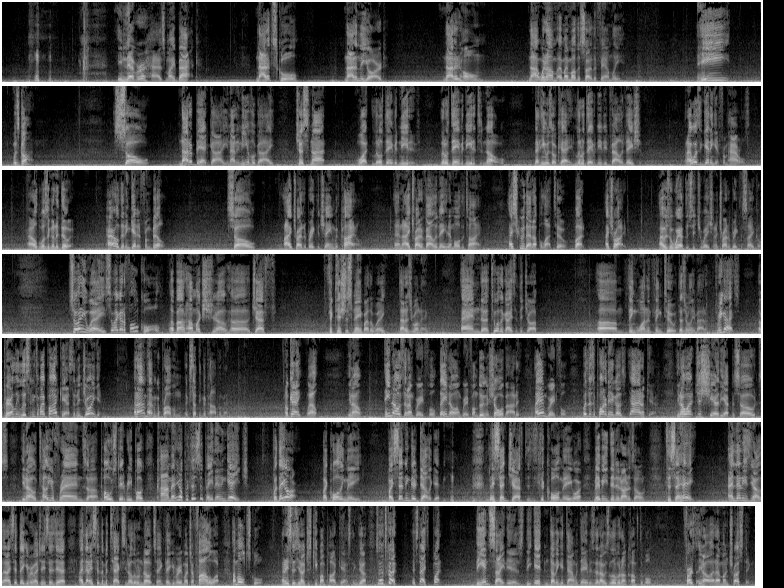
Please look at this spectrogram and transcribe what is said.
he never has my back. Not at school, not in the yard, not at home, not when I'm at my mother's side of the family. He was gone. So, not a bad guy, not an evil guy, just not what little David needed. Little David needed to know that he was okay. Little David needed validation. And I wasn't getting it from Harold. Harold wasn't going to do it. Harold didn't get it from Bill. So I tried to break the chain with Kyle. And I try to validate him all the time. I screwed that up a lot too. But I tried. I was aware of the situation. I tried to break the cycle. So anyway, so I got a phone call about how much you know uh, Jeff, fictitious name by the way, not his real name, and uh, two other guys at the job. Um, thing one and thing two. It doesn't really matter. Three guys apparently listening to my podcast and enjoying it, and I'm having a problem accepting a compliment. Okay, well, you know, he knows that I'm grateful. They know I'm grateful. I'm doing a show about it. I am grateful. But there's a part of me that goes, yeah, I don't care. You know what? Just share the episodes. You know, tell your friends, uh, post it, repost, comment, you know, participate and engage. But they are by calling me, by sending their delegate. they sent Jeff to, to call me, or maybe he did it on his own, to say, hey, and then he's, you know, then I said, thank you very much. And he says, yeah. And then I sent them a text, you know, a little note saying, thank you very much, a follow up. I'm old school. And he says, you know, just keep on podcasting. You know. So it's good. It's nice. But the insight is, the it and dumbing it down with Dave is that I was a little bit uncomfortable. First, you know, and I'm untrusting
